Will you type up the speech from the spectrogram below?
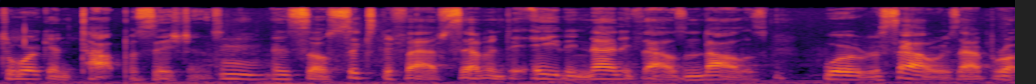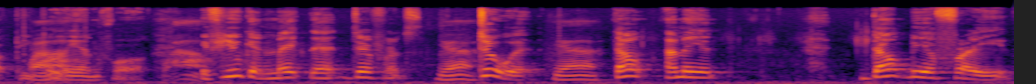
to work in top positions. And so 65, 70, 80, 90,000 dollars were the salaries I brought people Wow. in for. Wow. If you can make that difference, Yeah. do it. Yeah. Don't I mean don't be afraid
